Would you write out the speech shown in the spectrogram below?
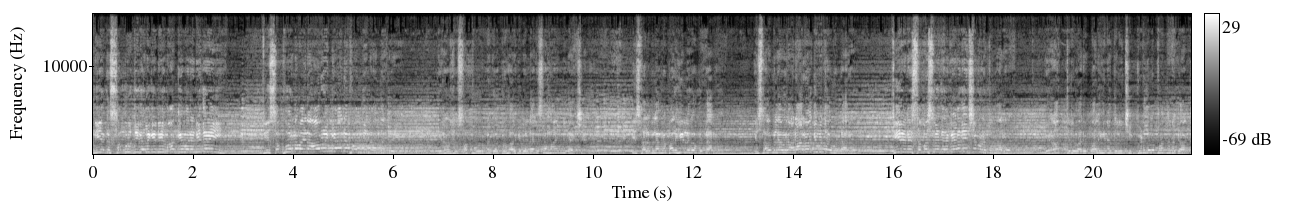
నీ యొక్క సమృద్ధి కలిగి నీ వాక్యమైన నిధిని నీ సంపూర్ణమైన ఆరోగ్యాన్ని పొందిన తండ్రి. ఈరోజు సంపూర్ణంగా గృహాలకి వెళ్ళడానికి సహాయం దయచేయండి. ఈ స్థలంలో ఎవరు బలహీనులుగా ఉన్నారు? ఈ స్థలంలో ఎవరు అనారోగ్యంతో ఉన్నారు? తీరని సమస్యలతో వేధించబడుతున్నారు. ఈ రాత్రి వారి బలహీనత నుంచి విడుదల పొందను గాక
